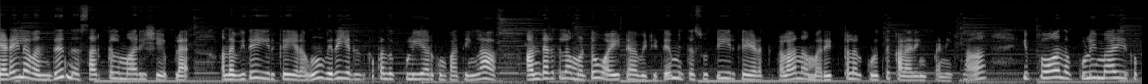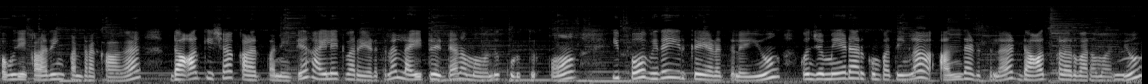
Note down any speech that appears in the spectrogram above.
இடையில வந்து இந்த சர்க்கிள் மாதிரி ஷேப்பில் அந்த விதை இருக்க இடமும் விதை எடுத்ததுக்கப்புறம் அந்த குழியாக இருக்கும் பார்த்தீங்களா அந்த இடத்துல மட்டும் ஒயிட்டாக விட்டுட்டு மித்த சுற்றி இருக்க இடத்துக்கெல்லாம் நம்ம ரெட் கலர் கொடுத்து கலரிங் பண்ணிக்கலாம். இப்போது அந்த குழி மாதிரி இருக்க பகுதியை கலரிங் பண்ணுறக்காக டார்க்கிஷாக கலர் பண்ணிவிட்டு ஹைலைட் வர இடத்துல லைட் ரெட்டாக நம்ம வந்து கொடுத்துருக்கோம். இப்போது விதை இருக்க இடத்துலையும் கொஞ்சம் மேடாக இருக்கும் பார்த்தீங்களா அந்த இடத்துல டார்க் கலர் வர மாதிரியும்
